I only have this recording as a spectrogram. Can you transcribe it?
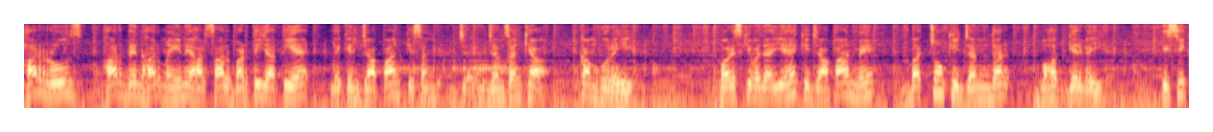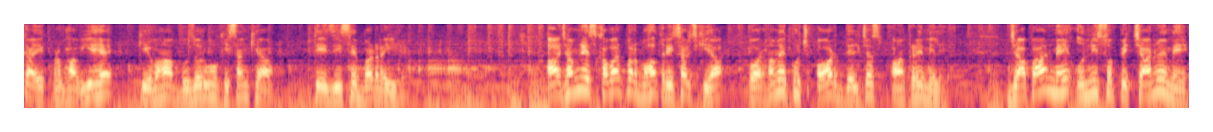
हर रोज, हर दिन, हर महीने, हर साल बढ़ती जाती है, लेकिन जापान की जनसंख्या कम हो रही है। और इसकी वजह यह है कि जापान में बच्चों की जन्म दर बहुत गिर गई है। इसी का एक प्रभाव यह है कि वहाँ बुज़ुर्गों की संख्या तेज़ी से बढ़ रही है। आज हमने इस खबर पर बहुत रिसर्च किया और हमें कुछ और दिलचस्प आंकड़े मिले। जापान में उन्नीस में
